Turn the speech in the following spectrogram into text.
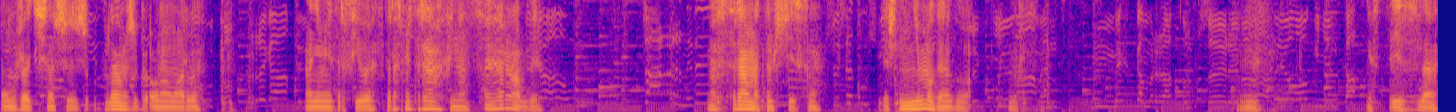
umrzeć, znaczy, wolałem, żeby one umarły. A nie mnie trafiły. Teraz mnie trafi, no co ja robię? No, sram na ten przycisk, no. Wiesz, nie mogę go... Kurwa. Mm. Jest, jest źle.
